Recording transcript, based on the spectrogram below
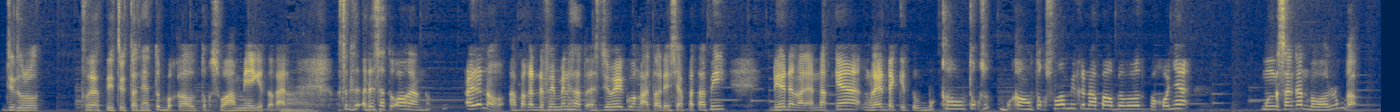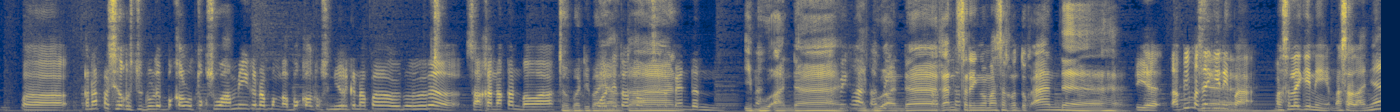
judul thread di Twitternya itu bekal untuk suami gitu kan. Ah. Terus ada satu orang, I don't know, apakah ada feminis atau SJW, gue nggak tahu dia siapa, tapi dia dengan enaknya ngeledek gitu, bekal untuk bekal untuk suami kenapa, bla, bla. pokoknya mengesankan bahwa lu nggak, eh, kenapa sih harus judulnya bekal untuk suami, kenapa nggak bekal untuk sendiri, kenapa, seakan-akan bahwa Coba wanita dibayangkan independen. ibu Anda, tapi ibu tapi- Anda tapi kan tetap- sering memasak untuk Anda. Iya, tapi masalah Ya. gini pak, masalah gini, masalahnya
